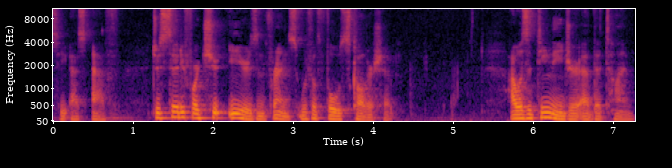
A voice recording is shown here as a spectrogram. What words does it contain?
CSF, to study for two years in France with a full scholarship. I was a teenager at that time,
